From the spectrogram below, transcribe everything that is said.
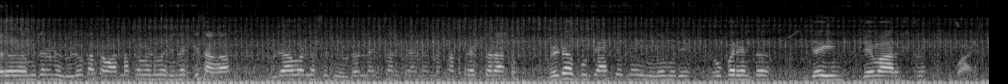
तर मित्रांनो व्हिडिओ कसा वाटला कमेंटमध्ये नक्की सांगा. व्हिडिओ आवडला असेल तर व्हिडिओ लाईक करा चॅनलला सबस्क्राईब करा. भेटा पुढच्या अशाच नाही व्हिडिओमध्ये. तोपर्यंत जय हिंद जय महाराष्ट्र. बाय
